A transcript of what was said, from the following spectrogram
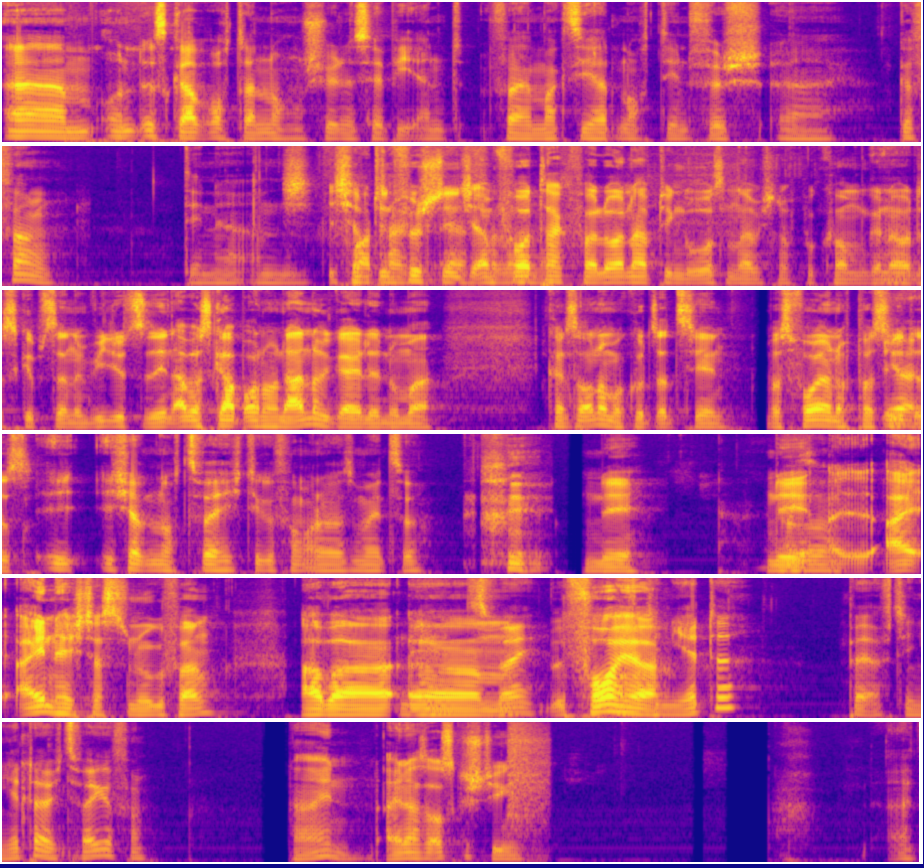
Ähm, und es gab auch dann noch ein schönes Happy End, weil Maxi hat noch den Fisch äh, gefangen den er am Ich, habe den Fisch, den ich am Vortag verloren habe, den großen habe ich noch bekommen. Genau, das gibt es dann im Video zu sehen. Aber es gab auch noch eine andere geile Nummer. Kannst du auch noch mal kurz erzählen, was vorher noch passiert ja, ist? Ich, ich habe noch zwei Hechte gefangen, oder was meinst du? nee. Nee, also. ein Hecht hast du nur gefangen. Aber nee, ähm, vorher. Auf den Jette? Bei, auf den Jette habe ich zwei gefangen. Nein, einer ist ausgestiegen.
